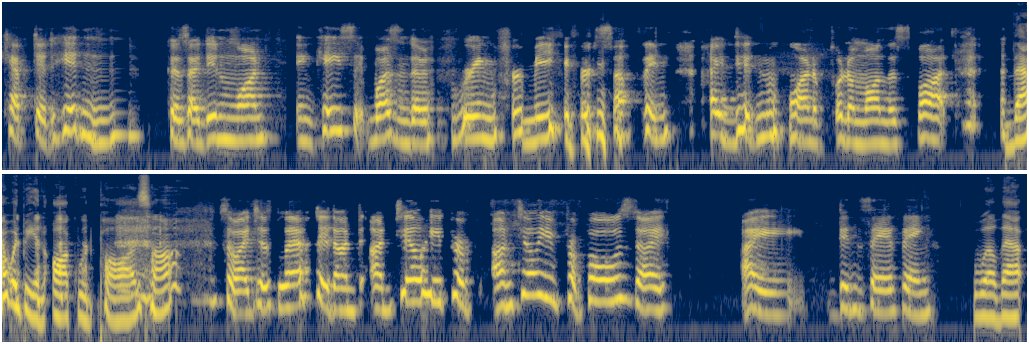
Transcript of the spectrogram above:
kept it hidden because I didn't want, in case it wasn't a ring for me or something, I didn't want to put him on the spot. That would be an awkward pause, huh? So I just left it un- until he pro- until he proposed. I I didn't say a thing. Well, that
